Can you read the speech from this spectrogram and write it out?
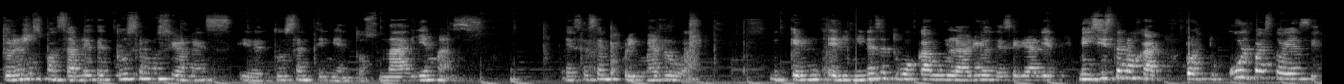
tú eres responsable de tus emociones y de tus sentimientos, nadie más. Ese es en primer lugar que elimines de tu vocabulario el decirle a alguien, me hiciste enojar, por tu culpa estoy así.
